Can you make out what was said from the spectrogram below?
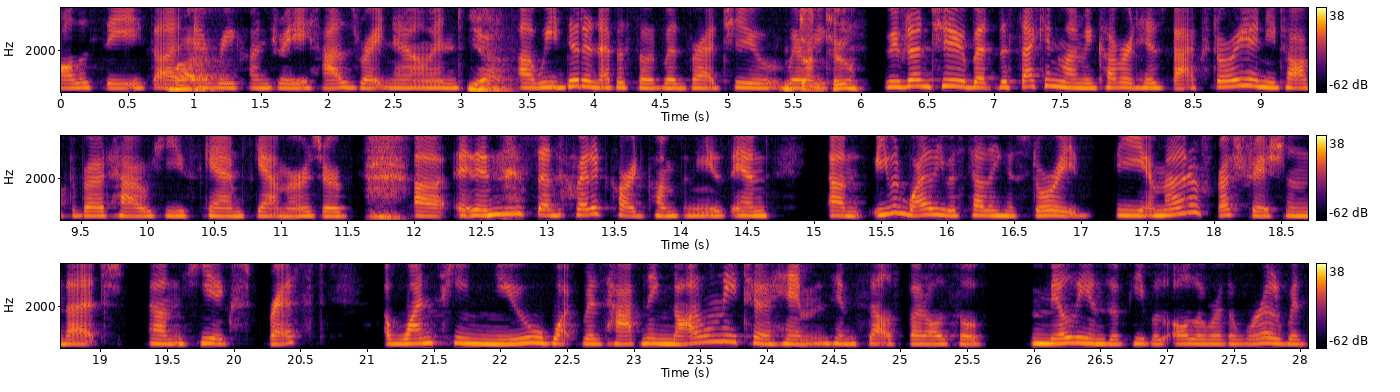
policy that Right. every country has right now. And Yeah, uh, we did an episode with Brad too. We've done we, two. We've done two, but the second one we covered his backstory and he talked about how he scammed scammers or, uh, in, in this sense, credit card companies. And um, even while he was telling his story, the amount of frustration that um, he expressed uh, once he knew what was happening, not only to him himself, but also millions of people all over the world with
